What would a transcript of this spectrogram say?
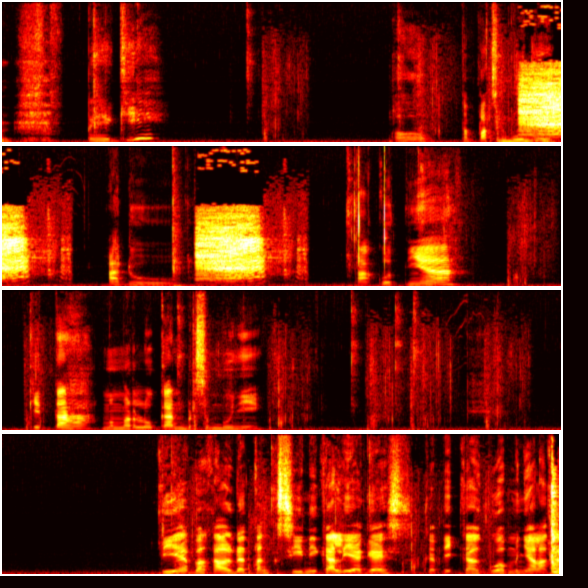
Peggy? Oh, tempat sembunyi. Aduh. Takutnya kita memerlukan bersembunyi. Dia bakal datang ke sini kali ya, guys, ketika gua menyalakan.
